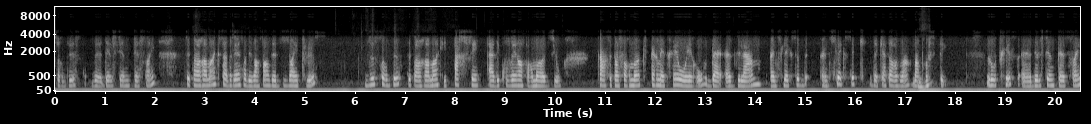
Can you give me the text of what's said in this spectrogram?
sur 10 de Delphine Pessin. C'est un roman qui s'adresse à des enfants de 10 ans et plus 10 sur 10, c'est un roman qui est parfait à découvrir en format audio, car c'est un format qui permettrait au héros, euh, Dylan, un dyslexique, de 14 ans, d'en mhm. profiter. L'autrice euh, Delphine Pelsin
